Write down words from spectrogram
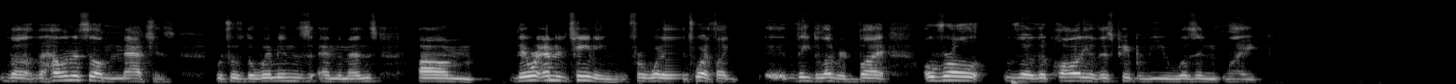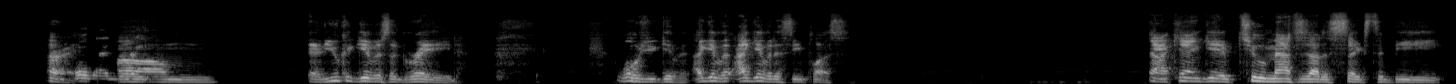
the the Hell in a Cell matches, which was the women's and the men's. Um, they were entertaining for what it's worth. Like they delivered, but overall, the the quality of this pay per view wasn't like. All right. All that great. Um, if you could give us a grade, what would you give it? I give it. I give it a C plus. I can't give two matches out of six to be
